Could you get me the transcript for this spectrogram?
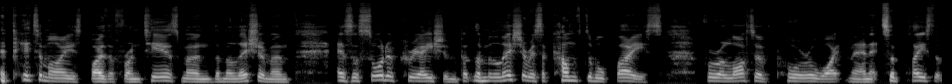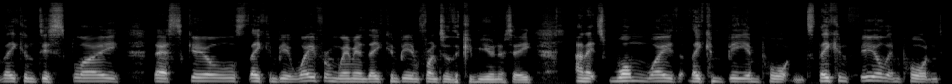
epitomized by the frontiersmen, the militiamen, is a sort of creation. But the militia is a comfortable place for a lot of poorer white men. It's a place that they can display their skills. They can be away from women. They can be in front of the community and it's one way that they can be important. They can feel important,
